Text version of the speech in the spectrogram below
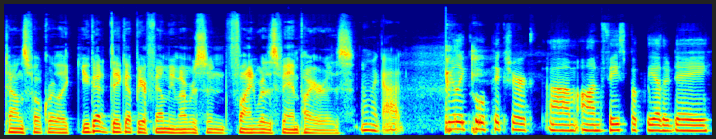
townsfolk were like, You gotta dig up your family members and find where this vampire is. Oh my god! Really cool picture um, on Facebook the other day,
